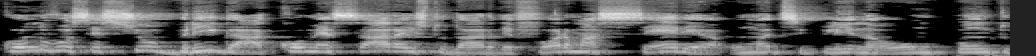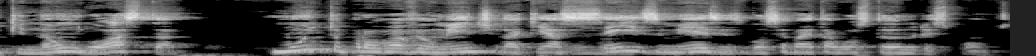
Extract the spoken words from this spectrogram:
quando você se obriga a começar a estudar de forma séria uma disciplina ou um ponto que não gosta, muito provavelmente daqui a uhum. seis meses você vai estar gostando desse ponto.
